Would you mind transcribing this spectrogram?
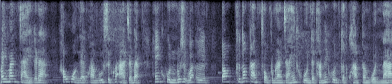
ไม่มั่นใจก็ได้ เขาห่วงใยความรู้สึกเขาอาจจะแบบให้คุณรู้สึกว่าเออต้องคือต้องการส่งกำลังใจให้คุณแต่ทำให้คุณเกิดความกังวลนะคะ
